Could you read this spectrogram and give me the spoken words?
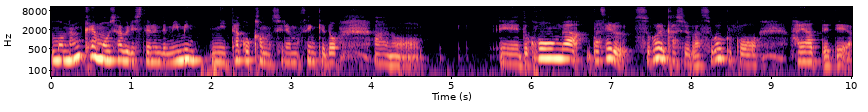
もう何回もおしゃべりしてるんで耳にタコかもしれませんけどあのえーと、高音が出せるすごい歌手がすごくこう流行ってて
